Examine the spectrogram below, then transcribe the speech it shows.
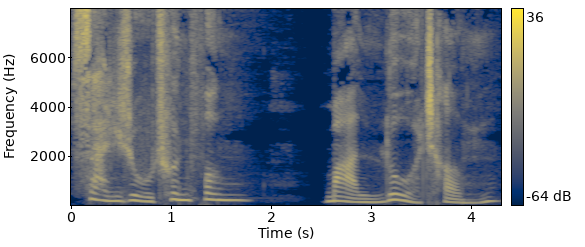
散入春风满洛城。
